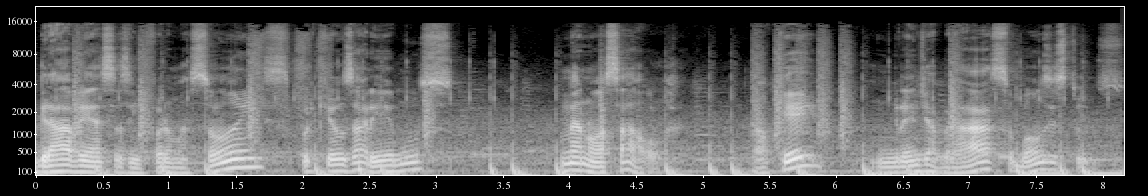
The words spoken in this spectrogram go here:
Gravem essas informações porque usaremos na nossa aula. Tá ok? Um grande abraço, bons estudos.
